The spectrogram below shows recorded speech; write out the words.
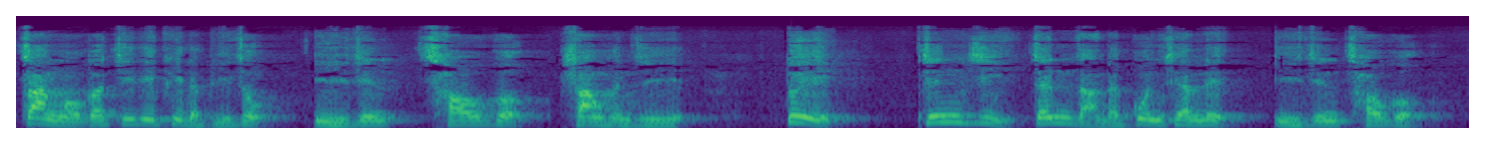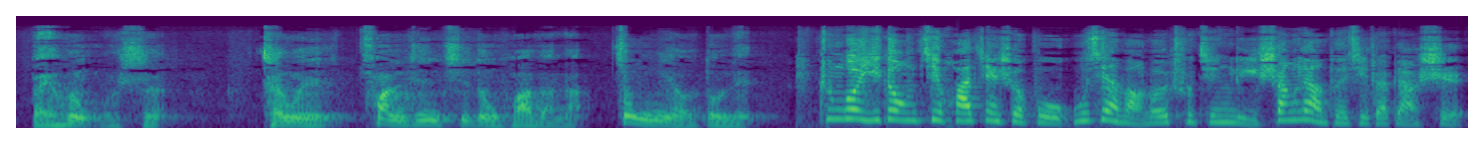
占我国 GDP 的比重。已经超过三分之一，对经济增长的贡献率已经超过百分五十，成为创新驱动发展的重要动力。中国移动计划建设部无线网络处经理商亮对记者表示，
